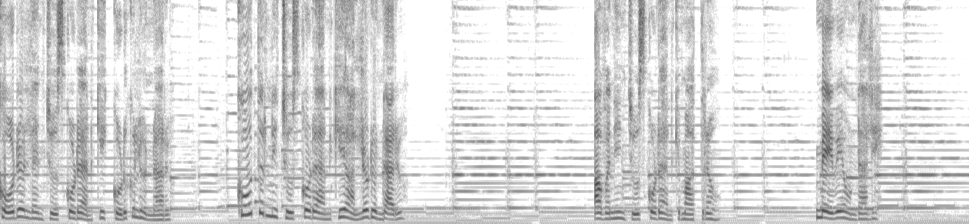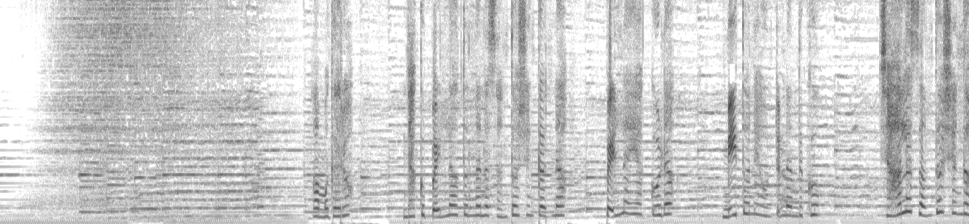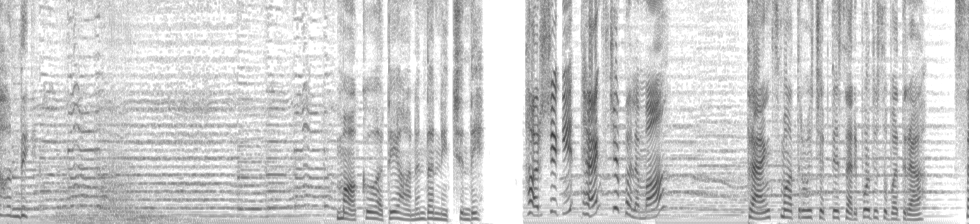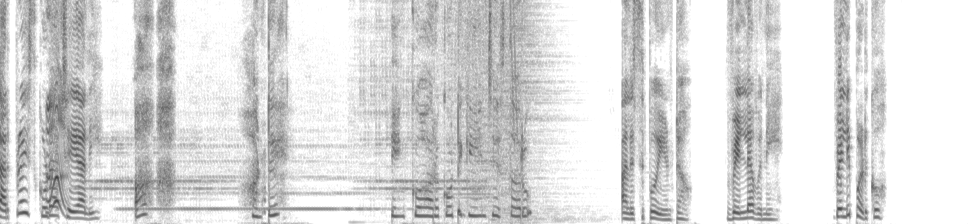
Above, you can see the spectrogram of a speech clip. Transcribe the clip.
కోడళ్ళను చూసుకోవడానికి కొడుకులున్నారు. కూతుర్ని చూసుకోవడానికి అల్లుడున్నారు. అవనిని చూసుకోవడానికి మాత్రం మేవే ఉండాలి. అమ్మగారు నాకు పెళ్ళవుతుందన్న సంతోషం కన్నా పెళ్ళయ్యాక కూడా మీతోనే ఉంటున్నందుకు చాలా సంతోషంగా ఉంది. మాకు అదే ఆనందాన్ని ఇచ్చింది హర్షకి థ్యాంక్స్ చెప్పాలమ్మా. థ్యాంక్స్ మాత్రమే చెప్తే సరిపోదు సుభద్ర. సర్ప్రైజ్ కూడా చేయాలి. ఆ, అంటే ఇంకో అరకోటికి ఏం చేస్తారు. అలసిపోయి ఉంటావు. వెళ్ళవని. వెళ్ళి పడుకో.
